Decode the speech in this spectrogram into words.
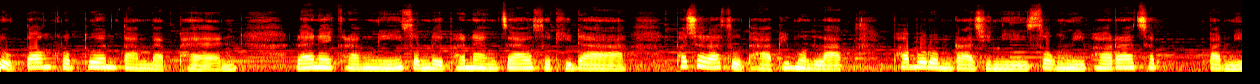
ถูกต้องครบถ้วนตามแบบแผน และในครั้งนี้สมเด็จพระนางเจ้าสุธิดา พระชรสุธาพิมลลักษณ์ พระบรมราชินีทรงมีพระราชปณิ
